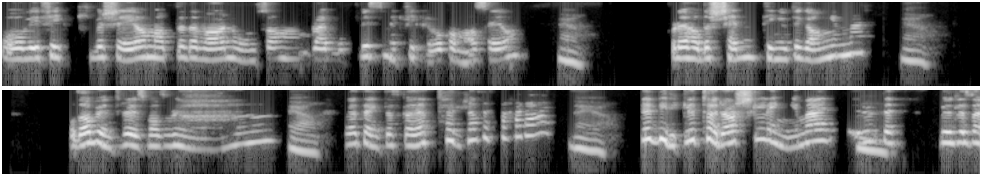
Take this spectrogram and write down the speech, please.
Og vi fikk beskjed om at det var noen som ble bortvist, som ikke fikk lov å komme og se òg. ja. For det hadde skjedd ting ute i gangen der. ja. Og da begynte det liksom å bli Og jeg tenkte, skal jeg tørre dette her? ja. Jeg virkelig tørre å slenge meg rundt Mm. Begynte liksom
